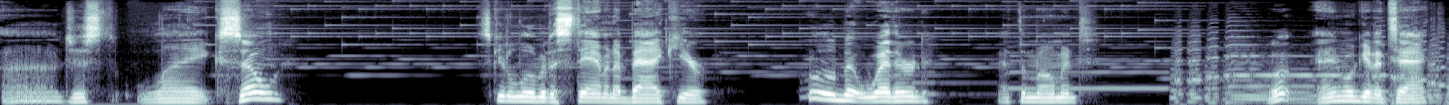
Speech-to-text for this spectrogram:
Uh, just like so. Let's get a little bit of stamina back here. A little bit weathered at the moment. Oh, and we'll get attacked.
